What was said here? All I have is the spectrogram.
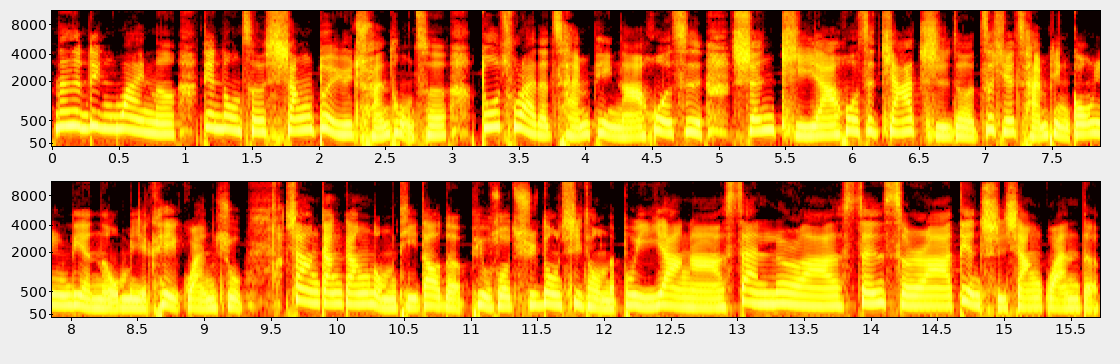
那是另外呢，电动车相对于传统车多出来的产品啊，或者是升级啊，或者是加值的这些产品供应链呢，我们也可以关注。像刚刚我们提到的，譬如说驱动系统的不一样啊，散热啊，sensor 啊，电池相关的，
